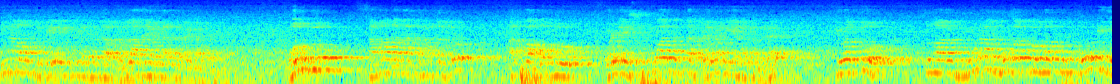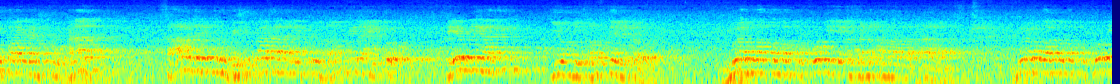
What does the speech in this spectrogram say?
ಇನ್ನ ಒಂದು ಬೇರೆ ರೀತಿಯಾದಂತಹ ಬದಲಾವಣೆಗಳನ್ನ ತರಬೇಕಾಗುತ್ತೆ. ಒಂದು ಸುಮಾರು ನೂರ ಮೂವತ್ತೊಂಬತ್ತು ಕೋಟಿ ರೂಪಾಯಿಗಳಷ್ಟು ಹಣ ಸಾರ್ವಜನಿಕರು ವಿಶ್ವಾಸ ಇಟ್ಟು ನಂಬಿಕೆನ ಇಟ್ಟು ಠೇವಣಿಯಾಗಿ ಈ ಒಂದು ಸಂಸ್ಥೆಯಲ್ಲಿದ್ದವರು ನೂರ ಮೂವತ್ತೊಂಬತ್ತು ಕೋಟಿ ಏನು ಸಣ್ಣ ಪ್ರಮಾಣದ ಹಣ ಅಲ್ಲ. ನೂರ ಮೂವತ್ತೊಂಬತ್ತು ಕೋಟಿ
